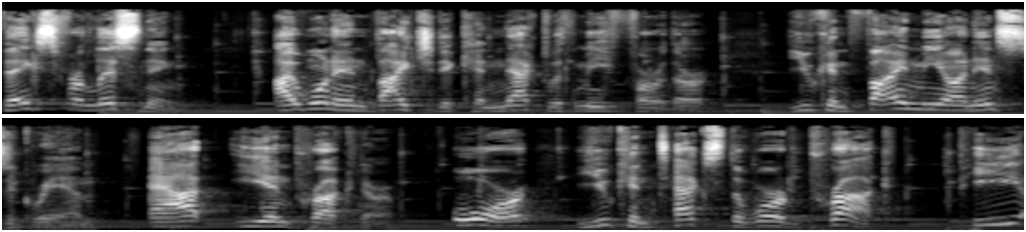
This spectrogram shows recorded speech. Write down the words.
thanks for listening. I want to invite you to connect with me further. You can find me on Instagram at Ian Prukner, or you can text the word Pruk, P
